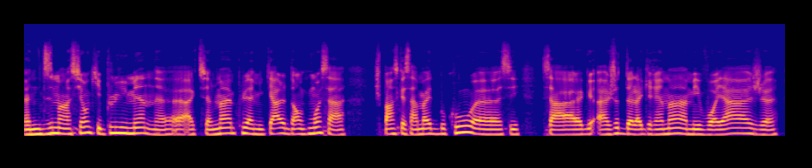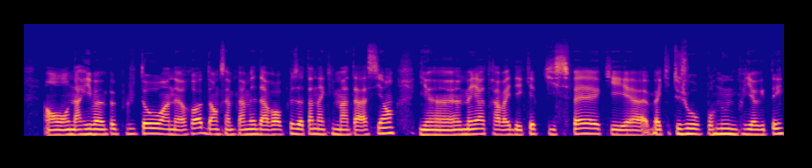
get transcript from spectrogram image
dimension qui est plus humaine actuellement, plus amicale. Donc, moi, ça je pense que ça m'aide beaucoup. Euh, ça ajoute de l'agrément à mes voyages. On arrive un peu plus tôt en Europe, donc ça me permet d'avoir plus de temps d'acclimatation. Il y a un meilleur travail d'équipe qui se fait, qui est, euh, ben, qui est toujours pour nous une priorité.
